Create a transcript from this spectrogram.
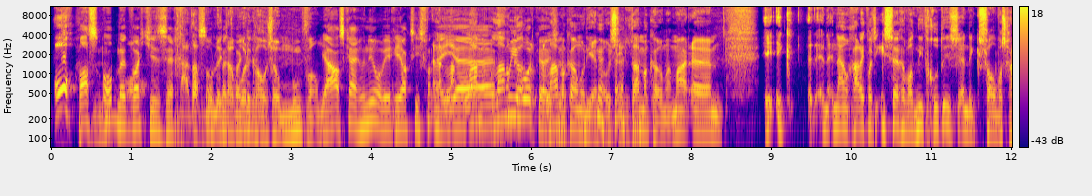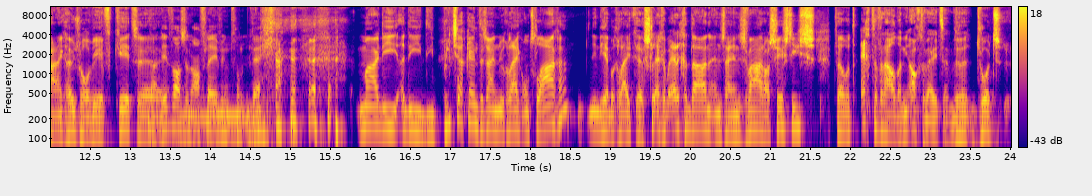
oh, Pas op met wat je zegt. Ja, dat ik, daar word ik al zo moe van. Ja, als krijgen we nu alweer reacties van, hey, la, la, goede woordkeuze. Laat maar komen die emotie, laat maar komen. Maar um, ik, nou ga ik wat iets zeggen wat niet goed is. En ik zal waarschijnlijk heus wel weer verkeerd... Uh, nou, dit was een aflevering van... maar die, die, die politieagenten zijn nu gelijk ontslagen. Die hebben gelijk slecht slecht werk gedaan en zijn zwaar racistisch. Terwijl we het echte verhaal daar niet achter weten. We, George,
